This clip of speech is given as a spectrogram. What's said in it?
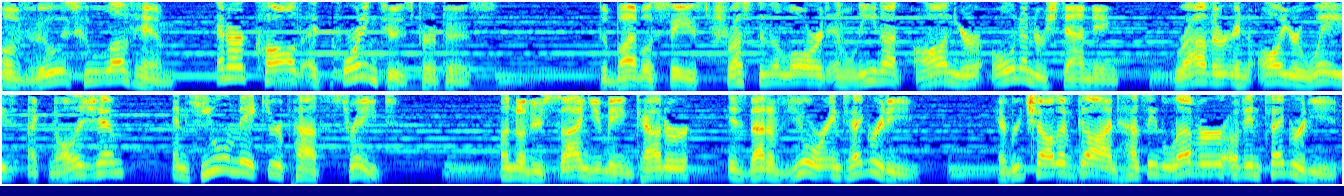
of those who love him and are called according to his purpose. The Bible says, Trust in the Lord and lean not on your own understanding, rather in all your ways acknowledge him, and he will make your path straight. Another sign you may encounter is that of your integrity. Every child of God has a lever of integrity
